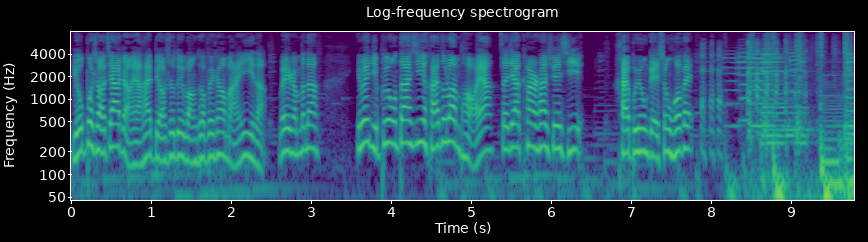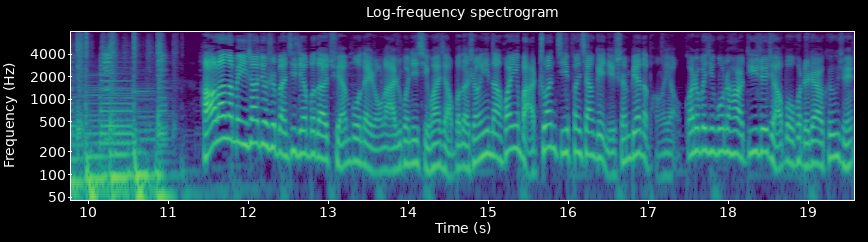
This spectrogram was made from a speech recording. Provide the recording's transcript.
有不少家长呀还表示对网课非常满意呢。为什么呢？因为你不用担心孩子乱跑呀，在家看着他学习，还不用给生活费。好了，那么以上就是本期节目的全部内容了。如果你喜欢小布的声音呢，欢迎把专辑分享给你身边的朋友，关注微信公众号 DJ 小布或者加入 QQ 群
